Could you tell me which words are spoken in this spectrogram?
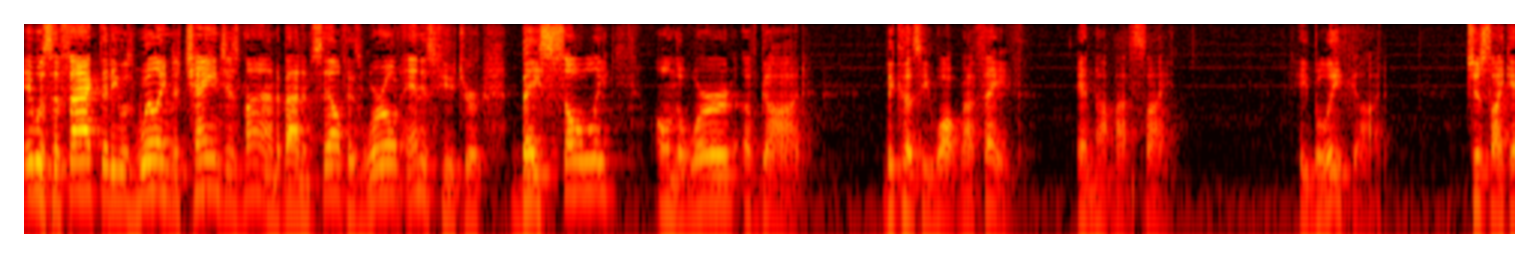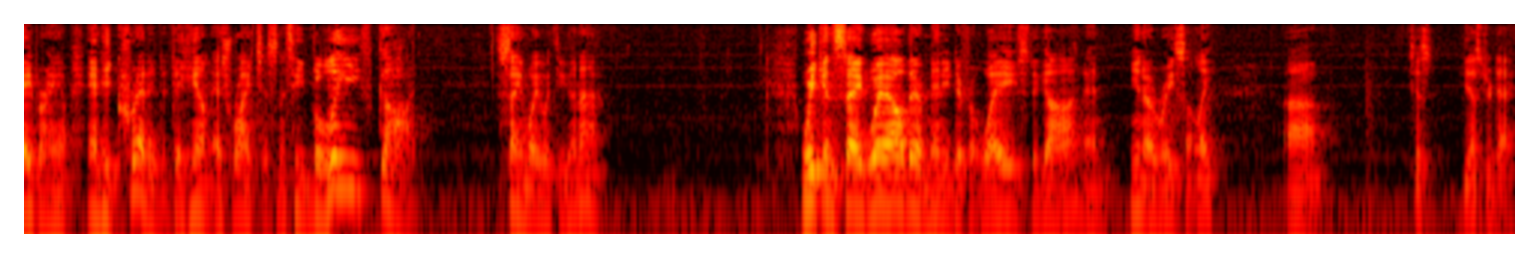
It was the fact that he was willing to change his mind about himself, his world, and his future based solely on the Word of God because he walked by faith and not by sight. He believed God, just like Abraham, and he credited to him as righteousness. He believed God. Same way with you and I. We can say, well, there are many different ways to God. And, you know, recently, um, just yesterday,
